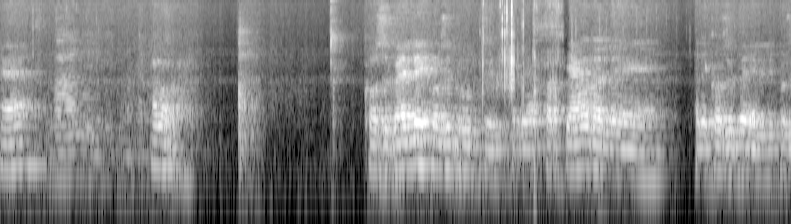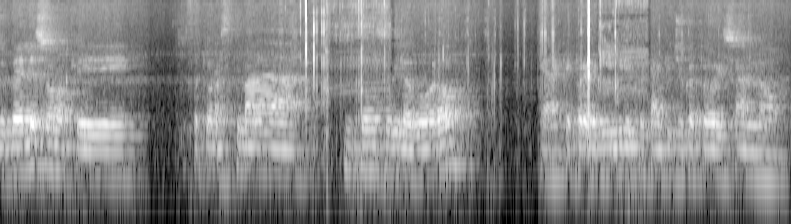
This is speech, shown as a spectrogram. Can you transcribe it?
Eh? Allora, cose belle e cose brutte. Partiamo dalle, dalle cose belle. Le cose belle sono che c'è stata una settimana intensa di lavoro e anche prevedibile perché anche i giocatori sanno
